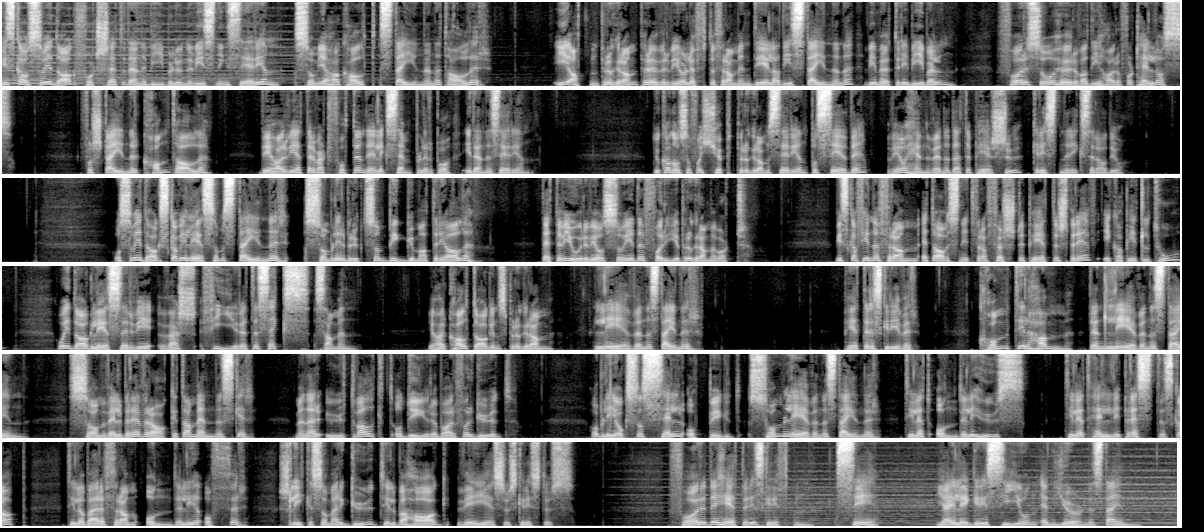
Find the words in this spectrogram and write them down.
Vi skal også i dag fortsette denne bibelundervisningsserien som jeg har kalt Steinene taler. I 18 program prøver vi å løfte fram en del av de steinene vi møter i Bibelen, for så å høre hva de har å fortelle oss. For steiner kan tale, det har vi etter hvert fått en del eksempler på i denne serien. Du kan også få kjøpt programserien på CD ved å henvende deg til P7 Kristen Riksradio. Også i dag skal vi lese om steiner som blir brukt som byggemateriale. Dette gjorde vi også i det forrige programmet vårt. Vi skal finne fram et avsnitt fra første Peters brev i kapittel to, og i dag leser vi vers fire til seks sammen. Jeg har kalt dagens program Levende steiner. Peter skriver, Kom til ham, den levende stein, som vel ble vraket av mennesker, men er utvalgt og dyrebar for Gud, og bli også selv oppbygd som levende steiner til et åndelig hus, til et hellig presteskap, til å bære fram åndelige offer, slike som er Gud til behag ved Jesus Kristus. For det heter i Skriften, Se, jeg legger i Sion en hjørnestein,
